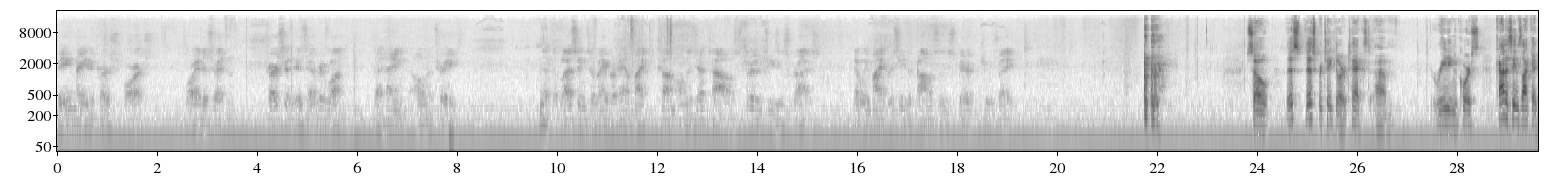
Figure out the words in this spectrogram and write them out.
being made a curse for us. For it is written, Cursed is every one that hanged on a tree, that the blessings of Abraham might come on the Gentiles through Jesus Christ, that we might receive the promise of the Spirit through faith. So this this particular text, um, reading, of course, kind of seems like it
